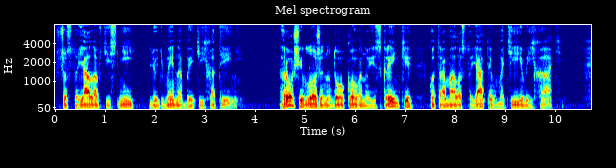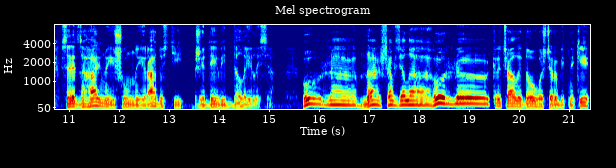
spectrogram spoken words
що стояла в тісній людьми набитій хатині. Гроші вложено до окованої скриньки, котра мала стояти в Матієвій хаті. Серед загальної шумної радості жиди віддалилися. Ура! Наша взяла! Ура! кричали довго ще робітники,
